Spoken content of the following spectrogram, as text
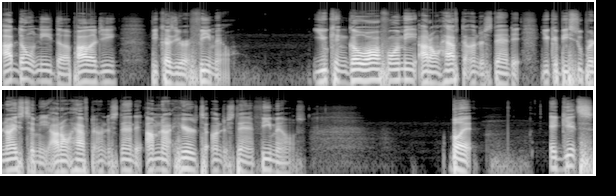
I don't need the apology because you're a female. You can go off on me. I don't have to understand it. You could be super nice to me. I don't have to understand it. I'm not here to understand females. But it gets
